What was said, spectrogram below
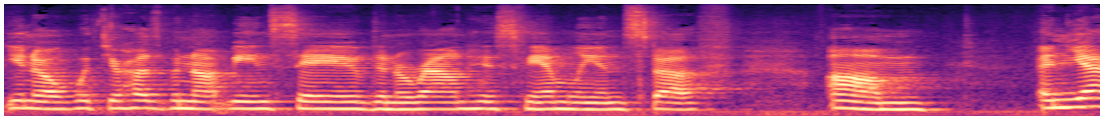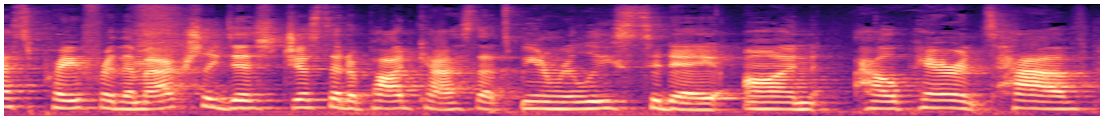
you know, with your husband not being saved and around his family and stuff. Um, and yes, pray for them. I actually just just did a podcast that's being released today on how parents have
